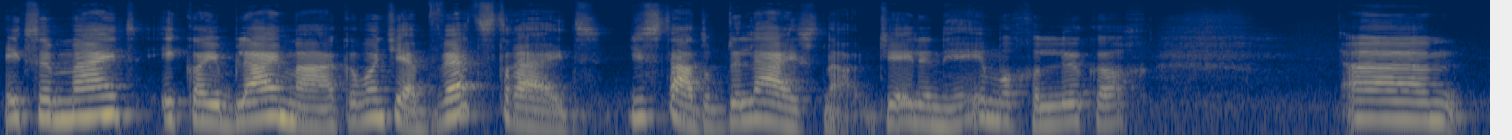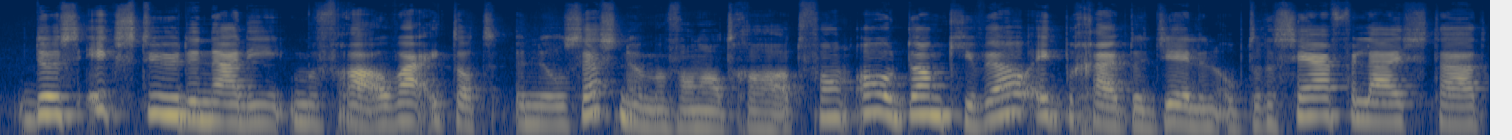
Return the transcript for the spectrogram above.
Ik zei, meid, ik kan je blij maken, want je hebt wedstrijd. Je staat op de lijst. Nou, Jalen helemaal gelukkig. Um, dus ik stuurde naar die mevrouw waar ik dat 06-nummer van had gehad. Van, oh, dankjewel. Ik begrijp dat Jalen op de reservelijst staat.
